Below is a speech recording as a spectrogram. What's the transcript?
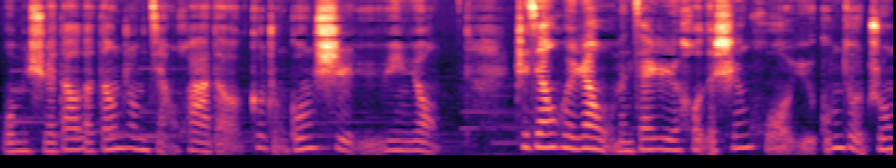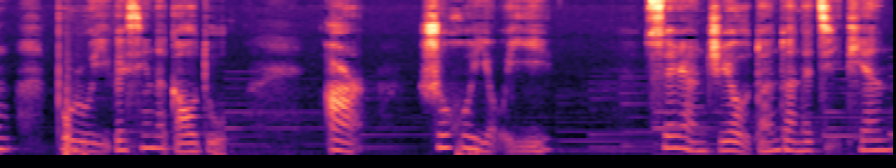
我们学到了当众讲话的各种公式与运用，这将会让我们在日后的生活与工作中步入一个新的高度。二，收获友谊。虽然只有短短的几天，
